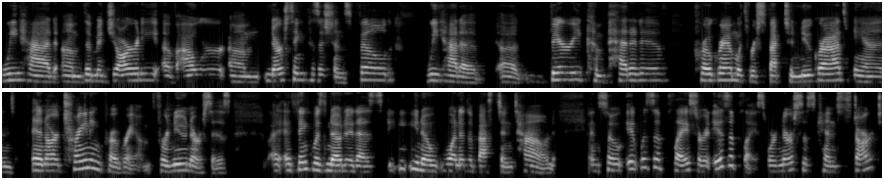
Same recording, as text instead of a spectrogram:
We had um, the majority of our um, nursing positions filled. We had a, a very competitive program with respect to new grads and and our training program for new nurses I, think was noted as you know one of the best in town and so it was a place or it is a place where nurses can start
